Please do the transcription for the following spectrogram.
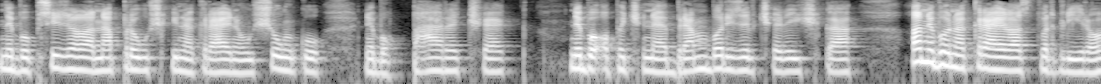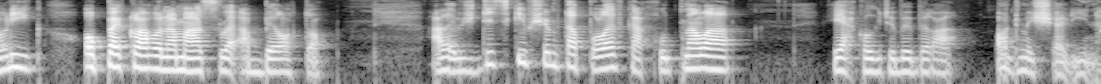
nebo přidala na proužky nakrájenou šunku, nebo páreček, nebo opečené brambory ze včerejška, anebo nakrájela stvrdlý rohlík, opekla ho na másle a bylo to. Ale vždycky všem ta polévka chutnala, jako kdyby byla od Michelína.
